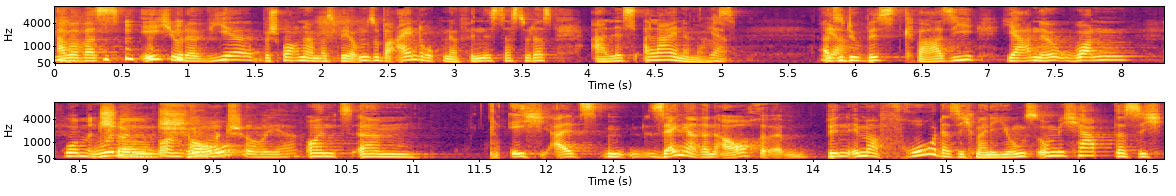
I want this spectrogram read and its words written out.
Aber was ich oder wir besprochen haben, was wir umso beeindruckender finden, ist, dass du das alles alleine machst. Ja. Also Ja. du bist quasi ja eine One Woman Show. Woman One Show. Woman Show, ja. Und ähm, ich als Sängerin auch äh, bin immer froh, dass ich meine Jungs um mich habe, dass ich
